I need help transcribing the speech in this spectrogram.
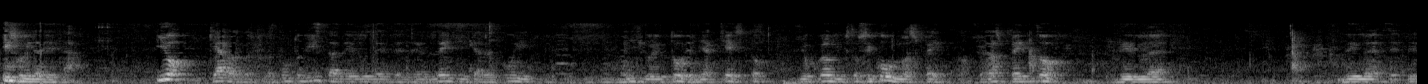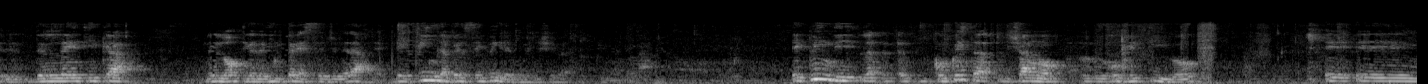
e solidarietà. Io, chiaro, dal punto di vista del, del, dell'etica da cui il magnifico lettore mi ha chiesto, io occuperò di questo secondo aspetto, cioè l'aspetto del, del, dell'etica nell'ottica dell'interesse generale, dei fini da perseguire, come diceva e quindi la, eh, con questo diciamo, obiettivo eh, eh,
